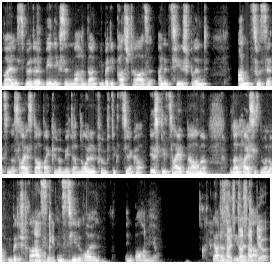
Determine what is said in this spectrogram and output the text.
weil es würde wenig Sinn machen, dann über die Passstraße einen Zielsprint anzusetzen. Das heißt, da bei Kilometer 59 circa ist die Zeitnahme und dann heißt es nur noch über die Straße ah, okay. ins Ziel rollen in Bormio. Ja, das, das heißt, das habt ihr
